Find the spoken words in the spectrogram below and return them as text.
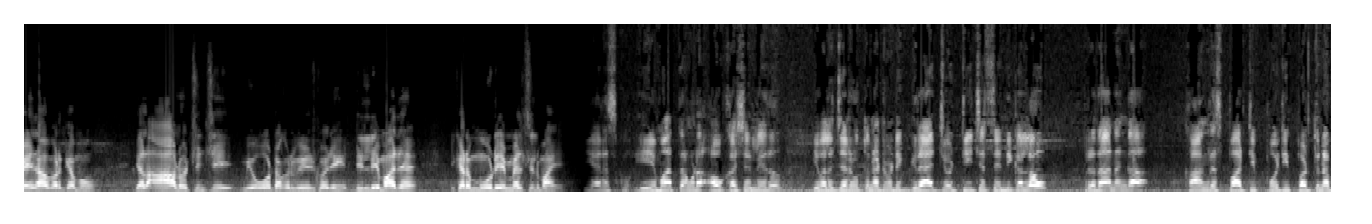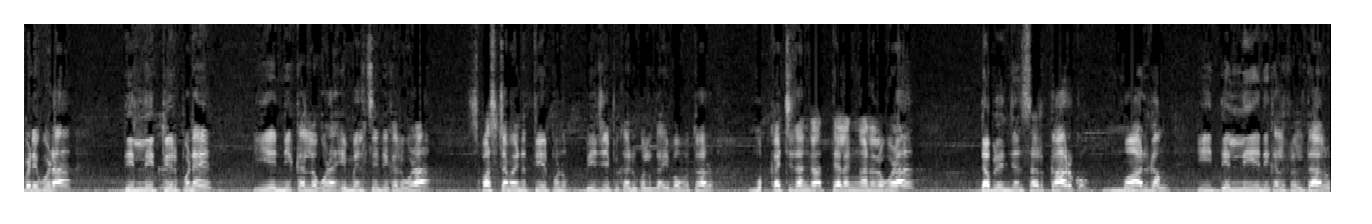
మేధావర్గము వర్గము ఇలా ఆలోచించి మీ ఓటకును వినియోగించుకొని ఢిల్లీ మాదే ఇక్కడ మూడు ఎమ్మెల్సీలు మాయే. టీఆర్ఎస్కు ఏమాత్రం కూడా అవకాశం లేదు. ఇవాళ జరుగుతున్నటువంటి గ్రాడ్యుయేట్ టీచర్స్ ఎన్నికల్లో ప్రధానంగా కాంగ్రెస్ పార్టీ పోటీ పడుతున్నప్పటికీ కూడా ఢిల్లీ తీర్పునే ఈ ఎన్నికల్లో కూడా ఎమ్మెల్సీ ఎన్నికలు కూడా స్పష్టమైన తీర్పును బీజేపీకి అనుకూలంగా ఇవ్వబోతున్నారు. ఖచ్చితంగా తెలంగాణలో కూడా డబుల్ ఇంజన్ సర్కార్కు మార్గం ఈ ఢిల్లీ ఎన్నికల ఫలితాలు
